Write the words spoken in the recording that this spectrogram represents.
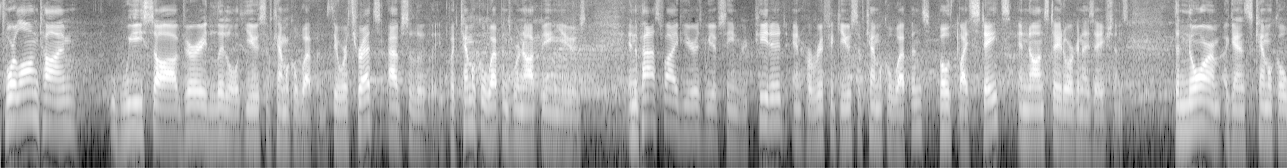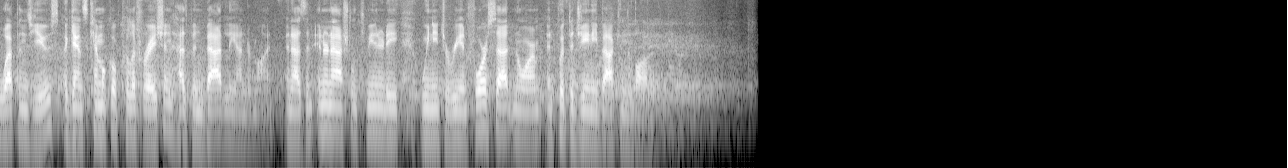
For a long time, we saw very little use of chemical weapons. There were threats, absolutely, but chemical weapons were not being used. In the past five years, we have seen repeated and horrific use of chemical weapons, both by states and non-state organizations. The norm against chemical weapons use, against chemical proliferation, has been badly undermined. And as an international community, we need to reinforce that norm and put the genie back in the bottle.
